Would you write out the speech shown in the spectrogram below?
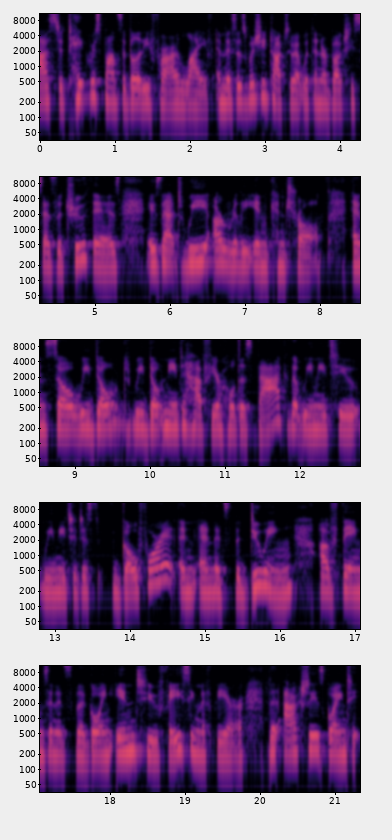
us to take responsibility for our life. And this is what she talks about within her book. She says the truth is is that we are really in control. And so we don't we don't need to have fear hold us back that we need to we need to just go for it and and it's the doing of things and it's the going into facing the fear that actually is going to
